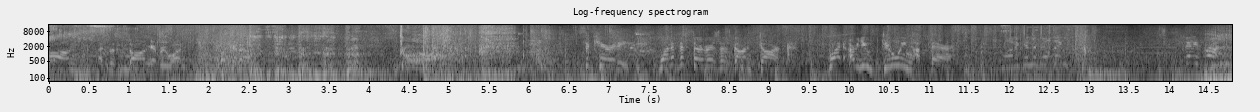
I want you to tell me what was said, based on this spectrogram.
song. That's a song, everyone. Look it up. Security, one of the servers has gone dark. What are you doing up there? Wanna in the building? Stay front!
